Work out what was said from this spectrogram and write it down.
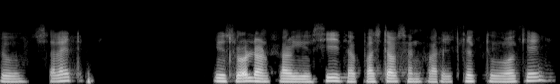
to select. You scroll down for you see the first option for you click to ok.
